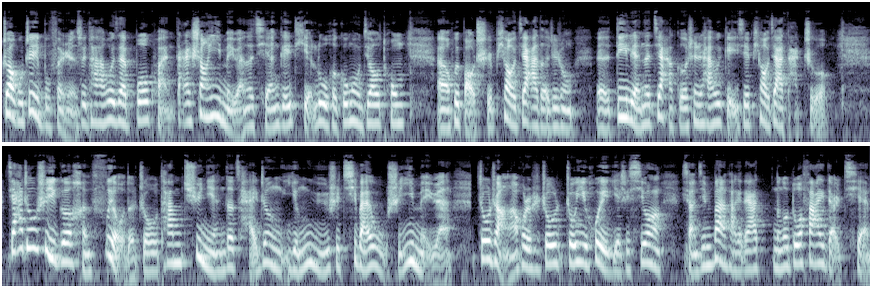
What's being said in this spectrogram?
照顾这一部分人，所以他还会再拨款大概上亿美元的钱给铁路和公共交通，呃，会保持票价的这种呃低廉的价格，甚至还会给一些票价打折。加州是一个很富有的州，他们去年的财政盈余是七百五十亿美元。州长啊，或者是州州议会也是希望想尽办法给大家能够多发一点钱。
